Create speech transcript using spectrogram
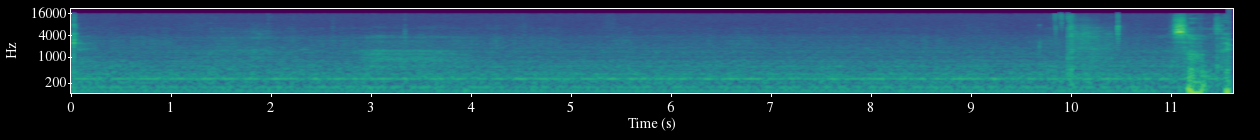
Okay. So they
